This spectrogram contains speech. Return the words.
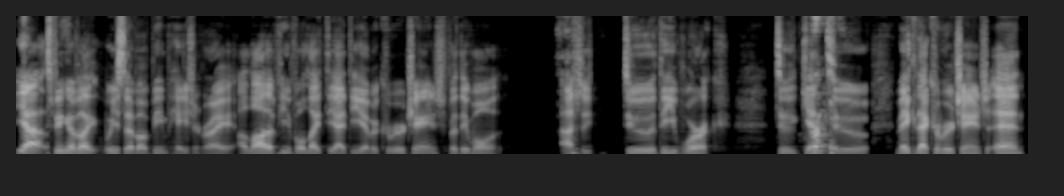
Yeah speaking of like what you said about being patient right? A lot of mm-hmm. people like the idea of a career change but they won't actually do the work to get right. to make that career change. And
